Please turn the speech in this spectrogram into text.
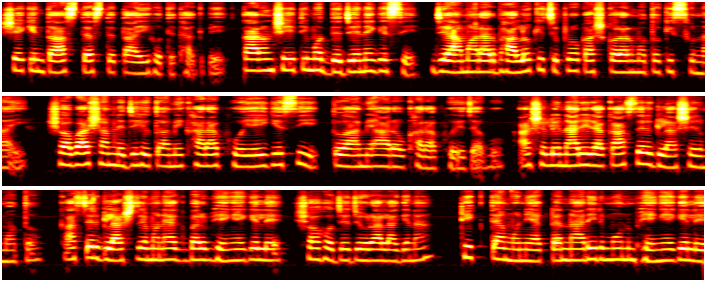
সে কিন্তু আস্তে আস্তে তাই হতে থাকবে। কারণ সে ইতিমধ্যে জেনে গেছে যে আমার আর ভালো কিছু প্রকাশ করার মতো কিছু নাই। সবার সামনে যেহেতু আমি খারাপ হয়েই গেছি, তো আমি আরও খারাপ হয়ে যাব। আসলে নারীরা কাঁচের গ্লাসের মতো। কাঁচের গ্লাস যেমন একবার ভেঙে গেলে সহজে জোড়া লাগে না, ঠিক তেমনই একটা নারীর মন ভেঙে গেলে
